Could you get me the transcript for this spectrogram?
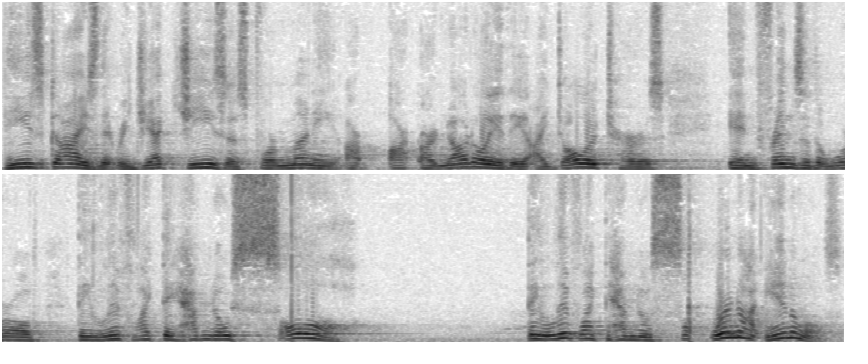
These guys that reject Jesus for money are, are, are not only the idolaters and friends of the world, they live like they have no soul. They live like they have no soul. We're not animals.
